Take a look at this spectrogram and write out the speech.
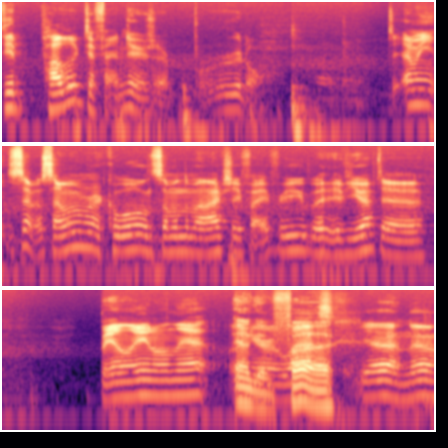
The public defenders are brutal. I mean, some some of them are cool and some of them will actually fight for you. But if you have to bail in on that, They don't on give a last- fuck. Yeah, no,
